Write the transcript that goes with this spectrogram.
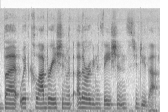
but with collaboration with other organizations to do that.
